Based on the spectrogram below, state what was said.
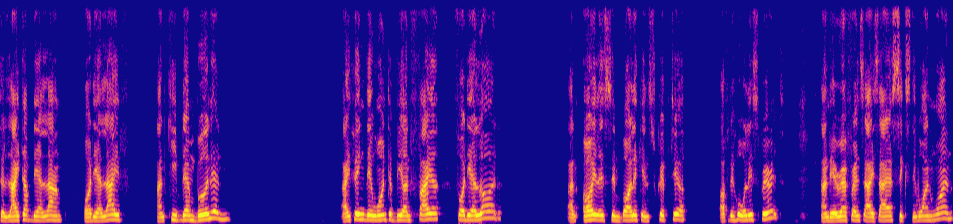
to light up their lamp or their life and keep them burning. I think they want to be on fire for their Lord. And oil is symbolic in scripture of the Holy Spirit. And they reference Isaiah 61 1.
